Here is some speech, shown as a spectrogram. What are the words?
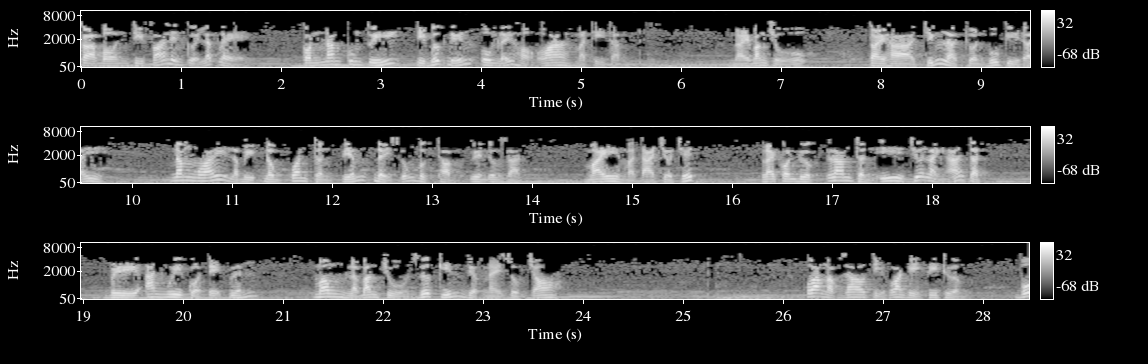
Cả bọn thì phá lên cười lắc lẻ, còn Nam Cung Túy thì bước đến ôm lấy họ Hoa mà thì thầm. Này băng chủ, Tài Hà chính là Thuần Vũ Kỳ đây. Năm ngoái là bị đồng quan thần phiếm đẩy xuống vực thẳm uyên đương giàn. May mà ta chưa chết, lại còn được Lam Thần Y chữa lành án tật. Vì an nguy của tệ quyến, mong là băng chủ giữ kín việc này dùm cho. Hoa Ngọc Giao tỷ hoan hỉ phi thường, vỗ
